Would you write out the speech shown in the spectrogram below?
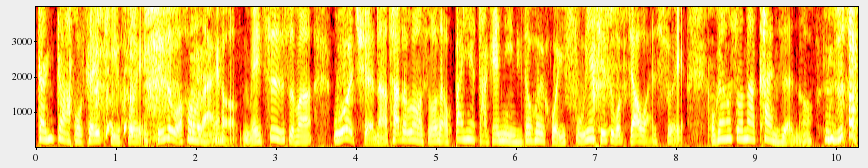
尴尬，我可以体会。其实我后来哈，每次什么吴二全啊，他都跟我说的，我半夜打给你，你都会回复。因为其实我比较晚睡，我跟他说那看人哦，你知道吗？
